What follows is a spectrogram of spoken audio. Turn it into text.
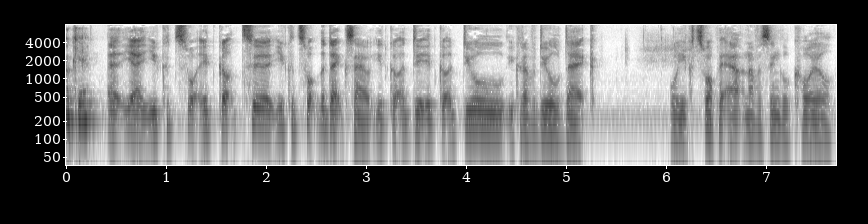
Okay. Uh, yeah, you could swap. It got to. You could swap the decks out. You'd got a. It got a dual. You could have a dual deck, or you could swap it out and have a single coil,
